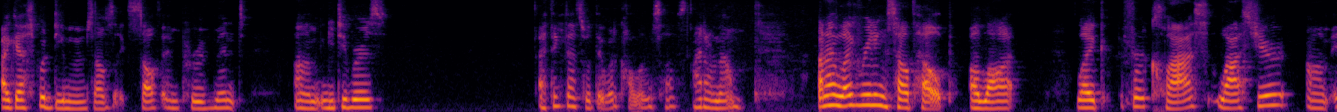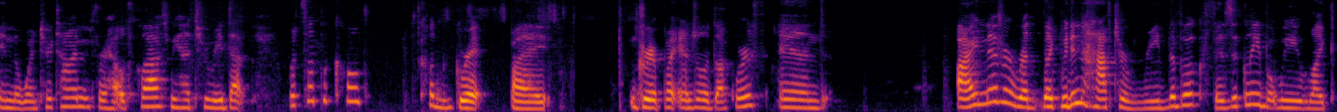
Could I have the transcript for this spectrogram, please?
I guess would deem themselves like self improvement um, YouTubers. I think that's what they would call themselves. I don't know. And I like reading self help a lot. Like for class last year, um, in the wintertime for health class, we had to read that. What's that book called? It's called Grit by Grit by Angela Duckworth. And I never read like we didn't have to read the book physically, but we like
